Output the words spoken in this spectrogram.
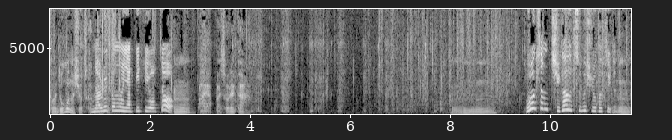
これどこの塩使ってるナルトの焼き塩とう、ん。あ、やっぱりそれか。うーん。大きさの違う粒塩がついてるの？うん。う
